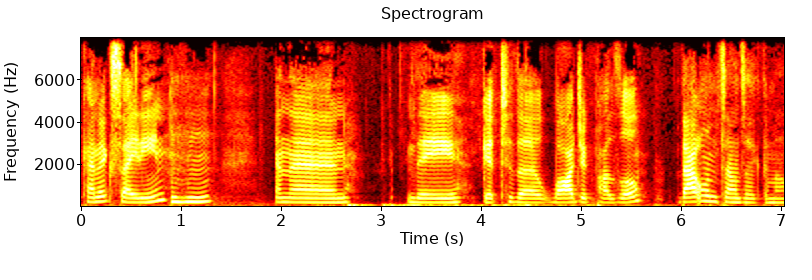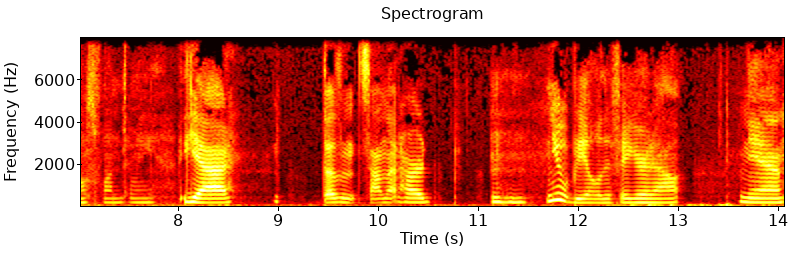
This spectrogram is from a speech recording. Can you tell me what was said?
kind of exciting. Mm-hmm. And then they get to the logic puzzle. That one sounds like the most fun to me. Yeah. Doesn't sound that hard. Mm-hmm. You would be able to figure it out. Yeah.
